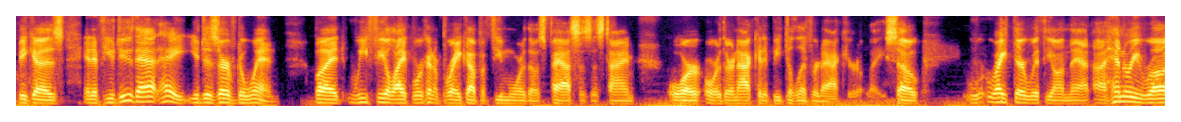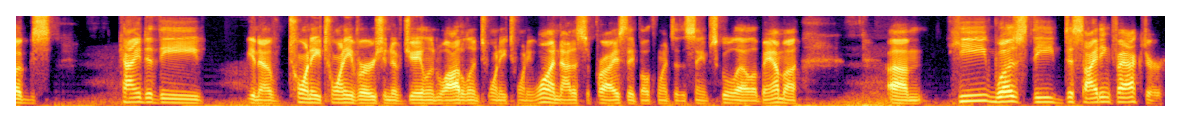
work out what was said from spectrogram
because and if you do that, hey, you deserve to win. But we feel like we're going to break up a few more of those passes this time, or or they're not going to be delivered accurately. So right there with you on that. Uh, Henry Ruggs, kind of the you know 2020 version of Jaylen Waddle in 2021. Not a surprise. They both went to the same school, Alabama. Um, he was the deciding factor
